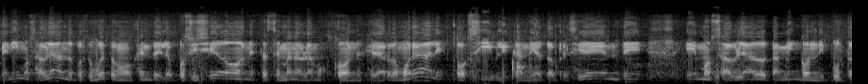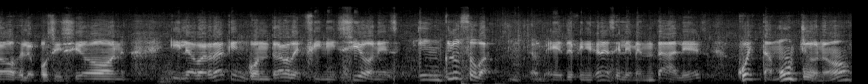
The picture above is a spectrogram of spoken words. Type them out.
venimos hablando, por supuesto, con gente de la oposición. Esta semana hablamos con Gerardo Morales, posible candidato a presidente. Hemos hablado también con diputados de la oposición. Y la verdad que encontrar definiciones, incluso eh, definiciones elementales, cuesta mucho ¿no?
